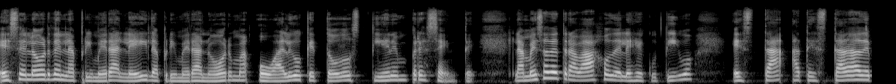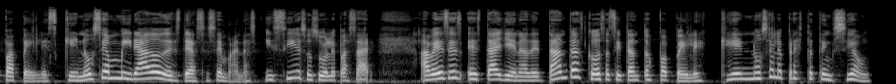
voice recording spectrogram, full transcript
¿Es el orden la primera ley, la primera norma o algo que todos tienen presente? La mesa de trabajo del Ejecutivo está atestada de papeles que no se han mirado desde hace semanas. Y sí, eso suele pasar. A veces está llena de tantas cosas y tantos papeles que no se le presta atención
